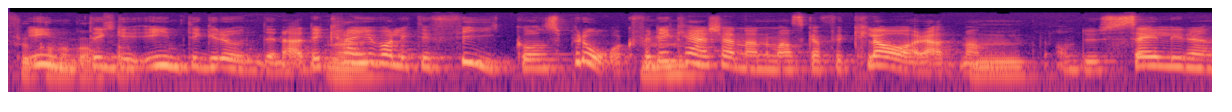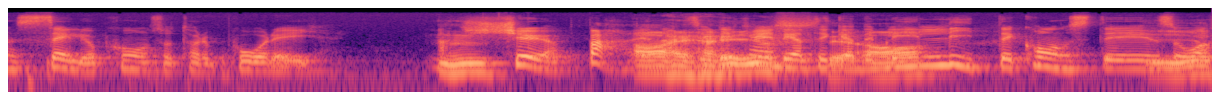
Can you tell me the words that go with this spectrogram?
för att komma inte, igång? som- inte grunderna. Det kan Nej. Mm. ju vara lite fikonspråk. För det kan jag känna när man ska förklara att man, om du säljer en säljoption så tar du på dig att köpa en Mm. Ja, aktie. ja, Det kan ju en del tycka, det, det, ja. blir lite konstigt så.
